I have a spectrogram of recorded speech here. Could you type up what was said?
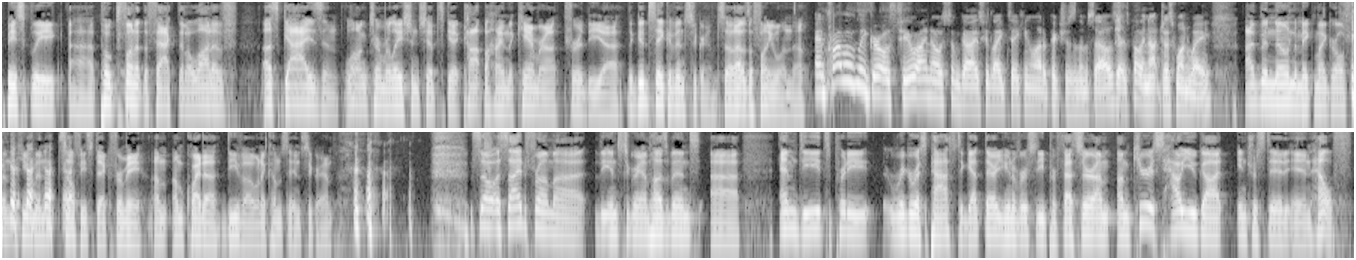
basically uh, poked fun at the fact that a lot of us guys and long term relationships get caught behind the camera for the uh, the good sake of Instagram. So that was a funny one though. And probably girls too. I know some guys who like taking a lot of pictures of themselves. It's probably not just one way. I've been known to make my girlfriend the human selfie stick for me. I'm I'm quite a diva when it comes to Instagram. so aside from uh, the Instagram husband, uh, MD, it's a pretty rigorous path to get there. University professor. I'm I'm curious how you got interested in health.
